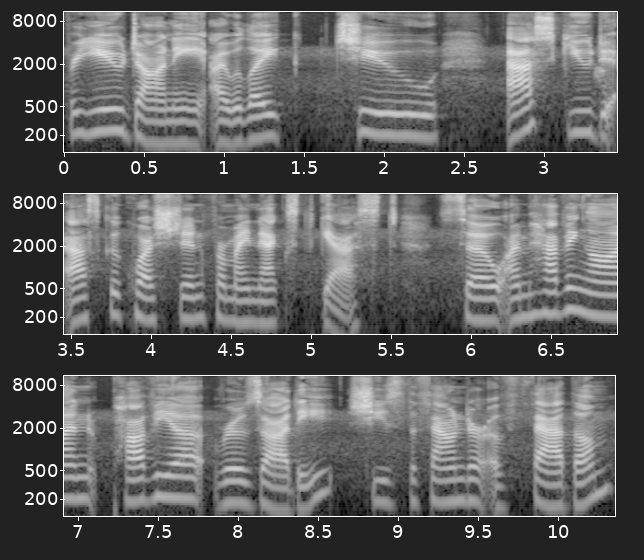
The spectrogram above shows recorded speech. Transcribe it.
for you, Donnie, I would like to ask you to ask a question for my next guest. So I'm having on Pavia Rosati. She's the founder of Fathom,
